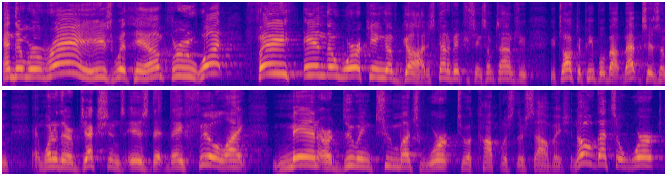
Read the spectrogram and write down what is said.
and then we're raised with him through what? Faith in the working of God. It's kind of interesting. Sometimes you, you talk to people about baptism, and one of their objections is that they feel like men are doing too much work to accomplish their salvation. No, that's a work.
